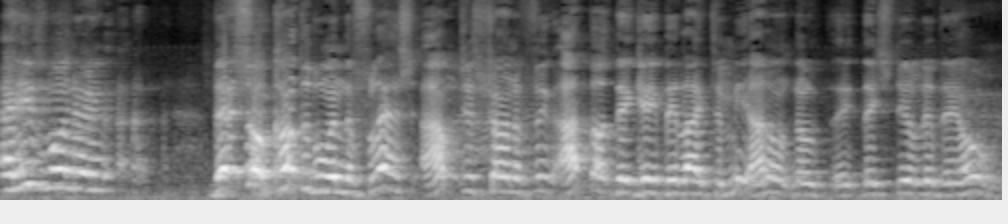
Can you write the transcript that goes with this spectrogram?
And he's wondering, they're so comfortable in the flesh. I'm just trying to figure. I thought they gave their life to me. I don't know. They, they still live their own.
